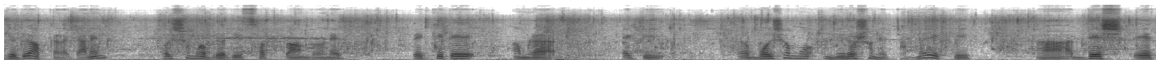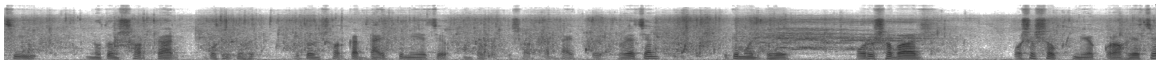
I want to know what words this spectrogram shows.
যদিও আপনারা জানেন বৈষম্য বিরোধী ছাত্র আন্দোলনের প্রেক্ষিতে আমরা একটি বৈষম্য নিরসনের জন্য একটি দেশ পেয়েছি নতুন সরকার গঠিত হয়ে- নতুন সরকার দায়িত্ব নিয়েছে, অন্তর্বর্তী সরকার দায়িত্ব রয়েছেন। ইতিমধ্যে পৌরসভার প্রশাসক নিয়োগ করা হয়েছে।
